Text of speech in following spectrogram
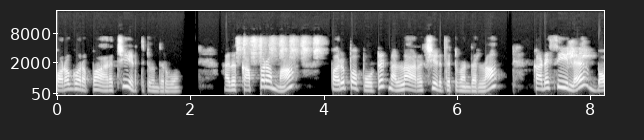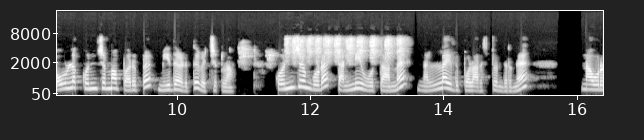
கொரகொரப்பாக அரைச்சி எடுத்துகிட்டு வந்துடுவோம் அதுக்கப்புறமா பருப்பை போட்டு நல்லா அரைச்சி எடுத்துகிட்டு வந்துடலாம் கடைசியில் பவுலில் கொஞ்சமாக பருப்பை மீதம் எடுத்து வச்சுக்கலாம். கொஞ்சம் கூட தண்ணி ஊற்றாம நல்லா இது போல் அரைச்சிட்டு வந்துடுங்க நான் ஒரு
